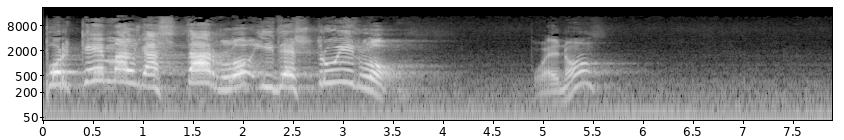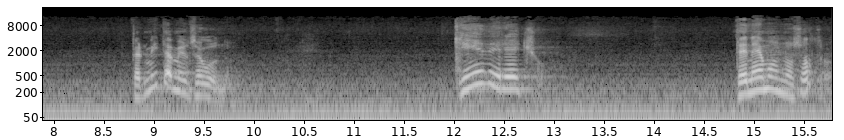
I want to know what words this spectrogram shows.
¿por qué malgastarlo y destruirlo? Bueno, permítame un segundo. ¿Qué derecho tenemos nosotros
